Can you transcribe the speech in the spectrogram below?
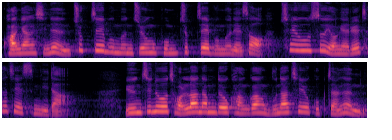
광양시는 축제 부문 중 봄축제 부문에서 최우수 영예를 차지했습니다. 윤진호 전라남도 관광문화체육국장은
